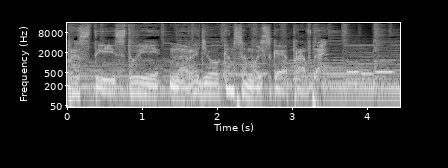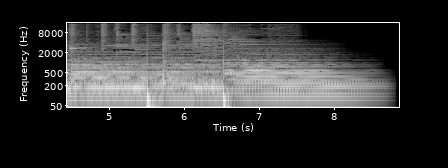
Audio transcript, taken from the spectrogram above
Простые истории на радио «Комсомольская правда».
